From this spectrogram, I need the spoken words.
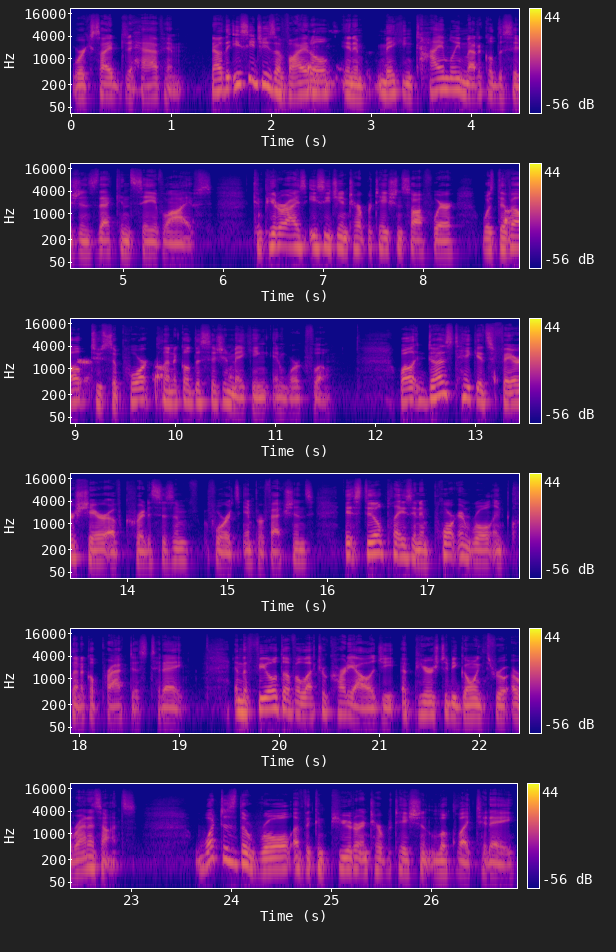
we're excited to have him. Now, the ECGs are vital in making timely medical decisions that can save lives. Computerized ECG interpretation software was developed to support clinical decision making and workflow. While it does take its fair share of criticism for its imperfections, it still plays an important role in clinical practice today. And the field of electrocardiology appears to be going through a renaissance. What does the role of the computer interpretation look like today?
